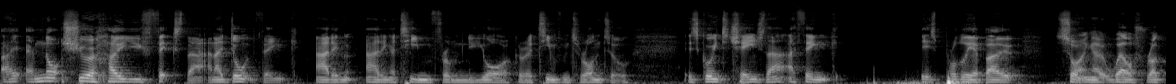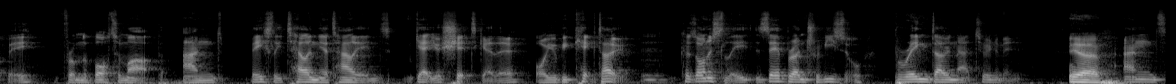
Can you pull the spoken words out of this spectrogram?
I, I'm not sure how you fix that, and I don't think adding adding a team from New York or a team from Toronto is going to change that. I think it's probably about sorting out Welsh rugby from the bottom up and basically telling the Italians get your shit together or you'll be kicked out. Mm. Because honestly, Zebre and Treviso bring down that tournament Yeah. and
